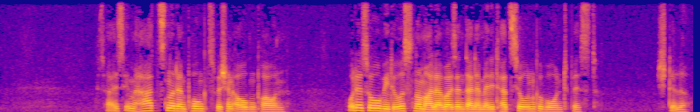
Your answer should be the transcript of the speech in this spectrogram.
Sei es im Herzen oder im Punkt zwischen Augenbrauen. Oder so, wie du es normalerweise in deiner Meditation gewohnt bist. Stille.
